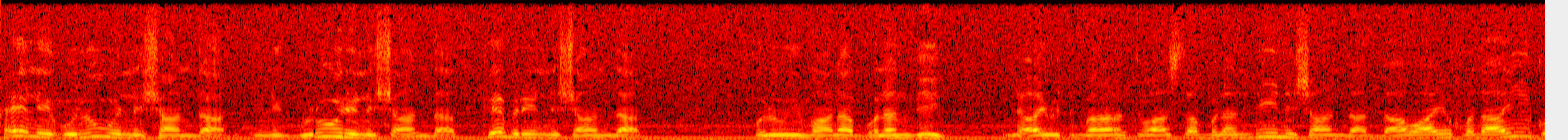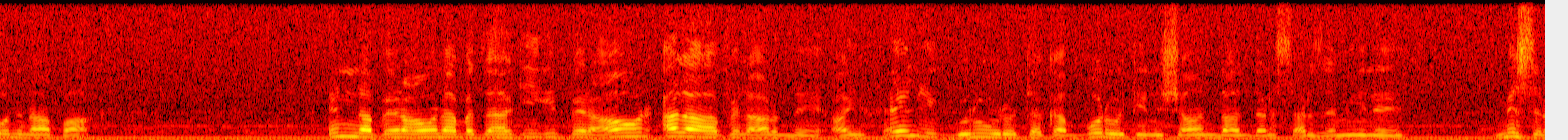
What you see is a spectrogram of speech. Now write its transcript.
خیلی علو نشان داد یعنی غرور نشان داد کبر نشان داد علوی معنی بلندی آیت بارت واسطہ بلندی نشان دا دعوی خدایی کو ناپاک. ان فرعون بتحقیق فرعون علا فی الارض، ای خیلی غرور و تکبر و نشان دا در سرزمین مصر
